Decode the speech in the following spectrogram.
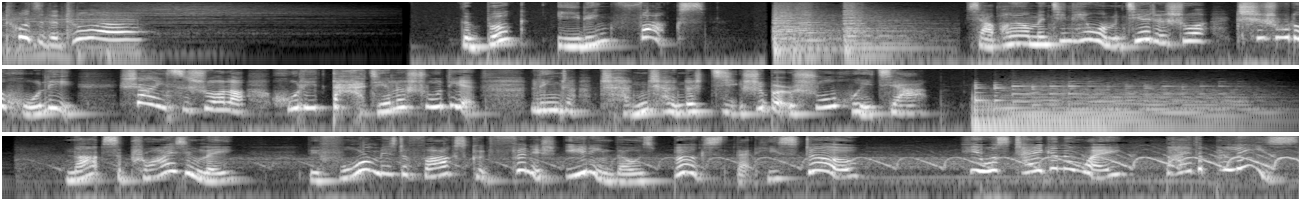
兔子的兔哦。The Book Eating Fox。小朋友们，今天我们接着说吃书的狐狸。上一次说了，狐狸打劫了书店，拎着沉沉的几十本书回家。Not surprisingly, before Mr. Fox could finish eating those books that he stole, he was taken away by the police.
